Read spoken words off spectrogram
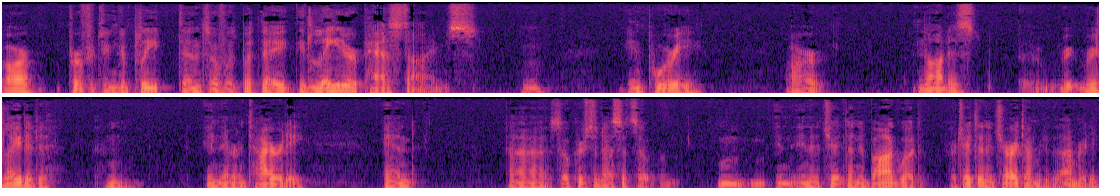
are perfect and complete and so forth, but they, the later pastimes hmm, in Puri are not as uh, re- related in, in, their entirety. And uh, so Krishnadas so in, in the Chaitanya Bhagavat, Chaitanya Charitamrita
